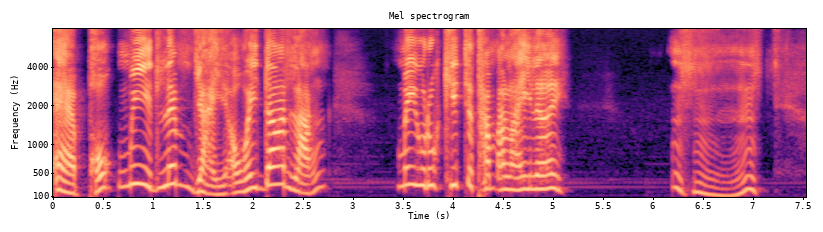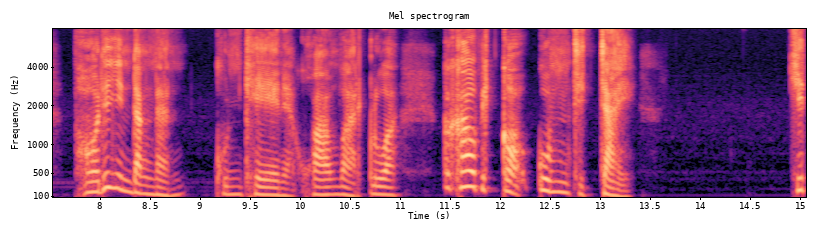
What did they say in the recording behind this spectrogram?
แอบพกมีดเล่มใหญ่เอาไว้ด้านหลัง ไม่รู้คิดจะทำอะไรเลยอือหือพอได้ยินดังนั้น คุณเคเนี่ยความหวาดกลัว ก็เข้าไปเกาะกลุ่มจิตใจ คิด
